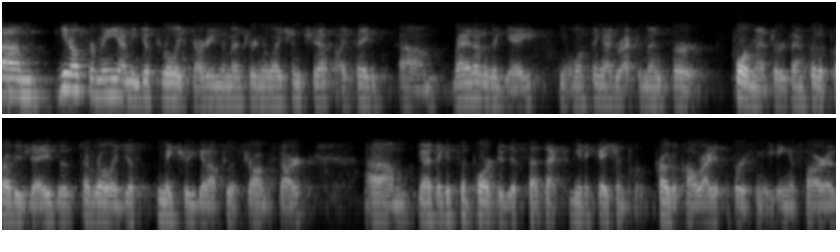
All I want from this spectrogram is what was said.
Um, you know, for me, I mean, just really starting the mentoring relationship, I think um, right out of the gate, you know, one thing I'd recommend for for mentors and for the proteges is to really just make sure you get off to a strong start. Um, you know, I think it's important to just set that communication pr protocol right at the first meeting as far as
